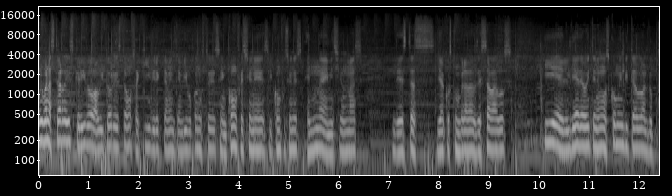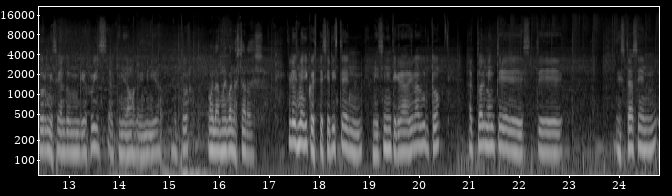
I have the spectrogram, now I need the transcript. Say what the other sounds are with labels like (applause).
Muy buenas tardes, querido auditorio. Estamos aquí directamente en vivo con ustedes en Confesiones y Confusiones en una emisión más de estas ya acostumbradas de sábados. Y el día de hoy tenemos como invitado al doctor Misael Domínguez Ruiz, a quien le damos la bienvenida. Doctor. Hola, muy buenas tardes. Él es médico especialista en medicina integrada del adulto. Actualmente este, estás en,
